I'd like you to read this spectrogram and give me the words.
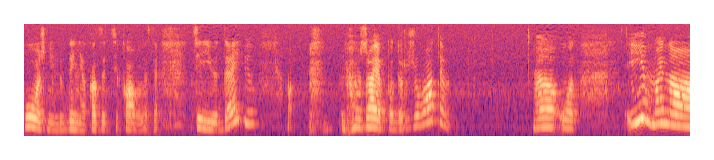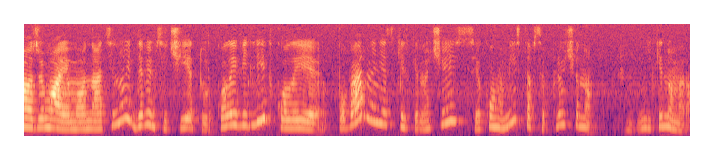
кожній людині, яка зацікавилася цією ідеєю, бажає подорожувати. От. І ми нажимаємо на ціну і дивимося, чи є тур. Коли відліт, коли повернення, скільки ночей, з якого міста все включено, які номера.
